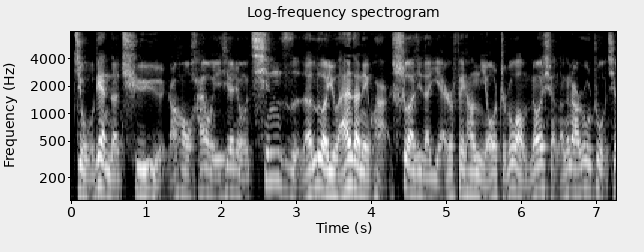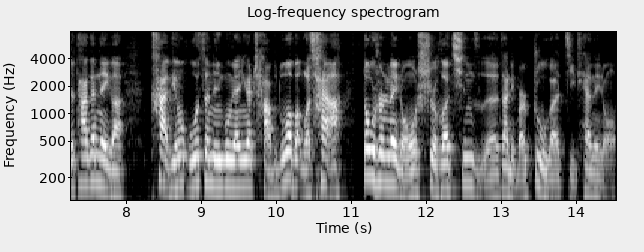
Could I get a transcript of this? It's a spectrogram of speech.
酒店的区域，然后还有一些这种亲子的乐园在那块儿设计的也是非常牛。只不过我们没有选择跟那儿入住。其实它跟那个太平湖森林公园应该差不多吧？我猜啊，都是那种适合亲子在里边住个几天那种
